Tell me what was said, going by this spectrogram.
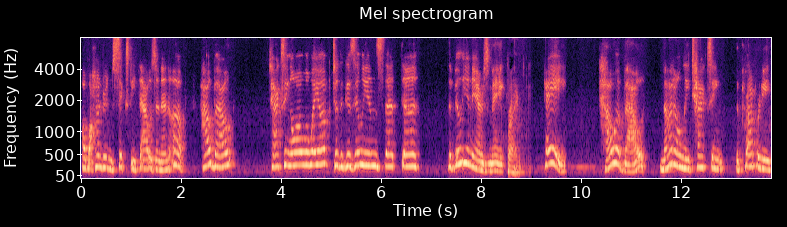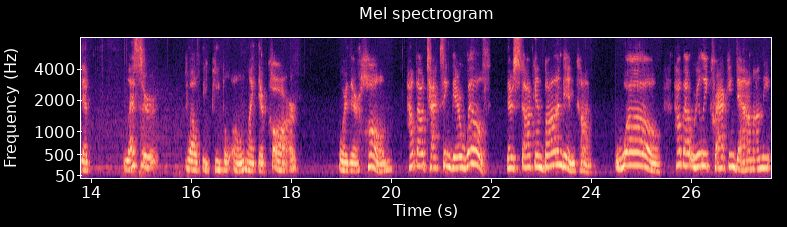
of 160,000 and up, how about taxing all the way up to the gazillions that uh, the billionaires make? Right. Hey, how about not only taxing the property that lesser wealthy people own, like their car or their home. How about taxing their wealth, their stock and bond income? Whoa. How about really cracking down on the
